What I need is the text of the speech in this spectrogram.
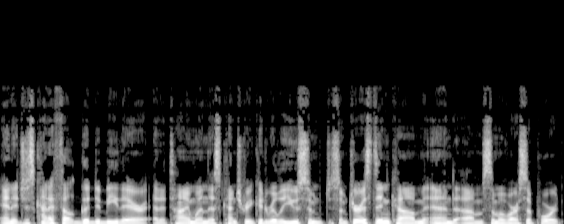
And it just kind of felt good to be there at a time when this country could really use some some tourist income and um, some of our support.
